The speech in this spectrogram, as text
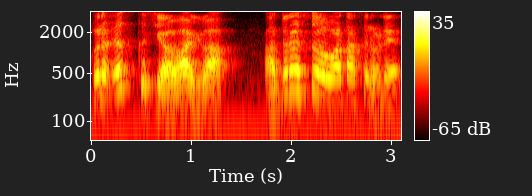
この X や Y はアドレスを渡すので、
